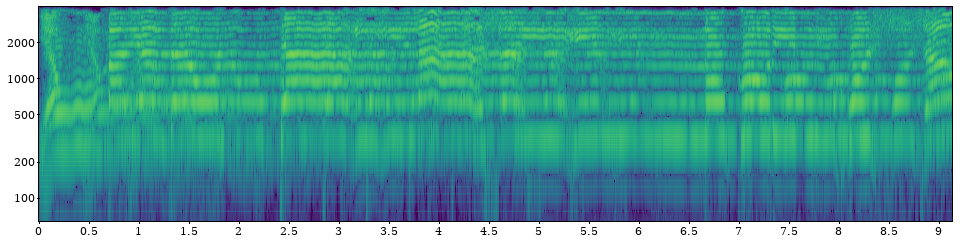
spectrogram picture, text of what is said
يوم يدعو الداعي إلى شيء نكر خشعا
